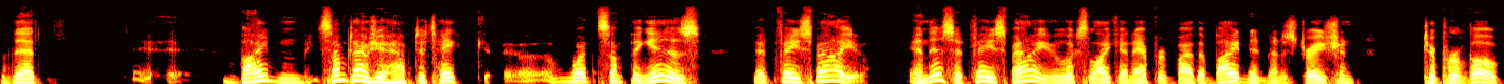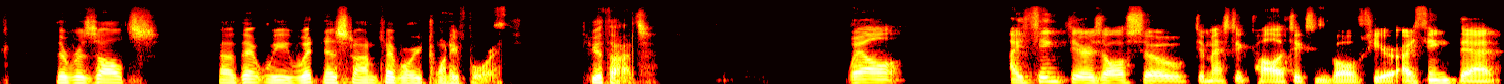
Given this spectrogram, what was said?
that Biden. Sometimes you have to take what something is at face value, and this at face value looks like an effort by the Biden administration to provoke the results that we witnessed on February 24th. Your thoughts? Well, I think there's also domestic politics involved here. I think that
